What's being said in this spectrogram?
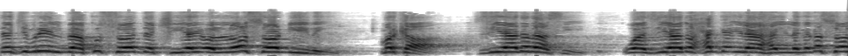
dee jibriil baa ku soo dejiyey oo loo soo dhiibay. Marka ziyaadadaasi waa ziyaado xagga ilaahay lagaga soo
